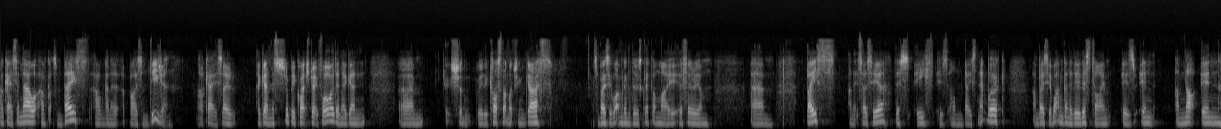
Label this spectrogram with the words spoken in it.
okay, so now I've got some base. I'm going to buy some degen. Okay, so again, this should be quite straightforward. And again, um, it shouldn't really cost that much in gas. So basically what I'm going to do is click on my Ethereum um, base and it says here this ETH is on base network and basically what I'm going to do this time is in I'm not in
